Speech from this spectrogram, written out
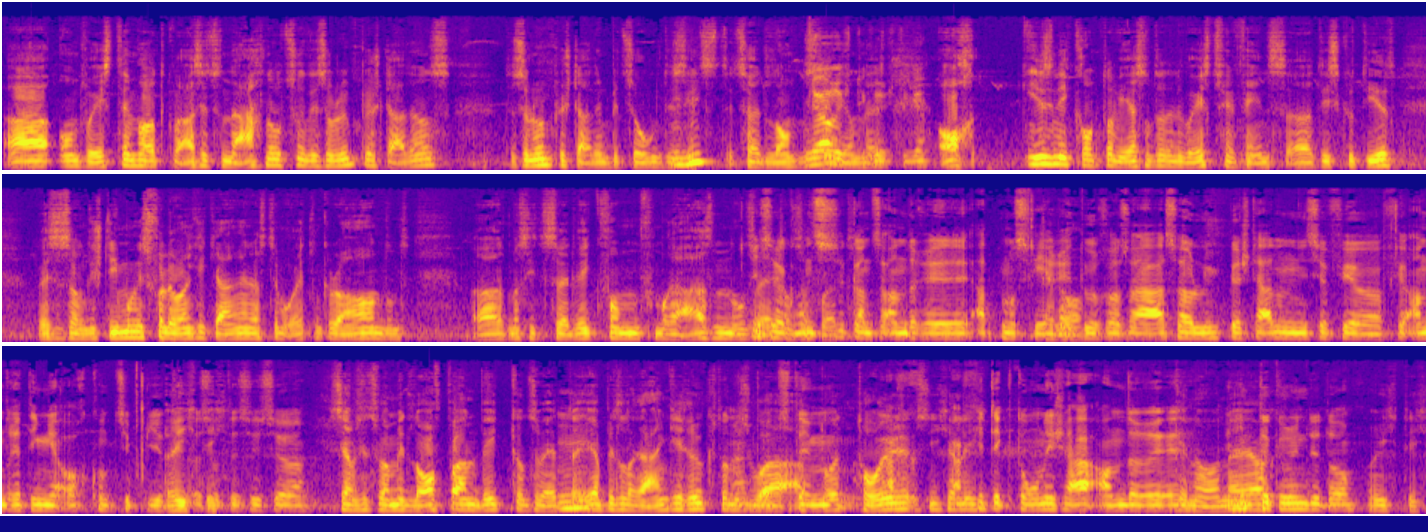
Äh, und West Ham hat quasi zur Nachnutzung des Olympiastadions das Olympiastadion bezogen, das jetzt, jetzt halt London Mhm. Ja, Stadium richtig, richtig, ja. Auch irrsinnig kontrovers unter den West Ham-Fans äh, diskutiert, weil sie sagen, die Stimmung ist verloren gegangen aus dem alten Ground und äh, man sitzt weit weg vom, vom Rasen und so Das ist weiter ja und so ganz, ganz andere Atmosphäre Genau. durchaus. Auch so ein Olympiastadion ist ja für, für andere Dinge auch konzipiert. Richtig. Also das ist ja Sie haben sich zwar mit Laufbahn weg und so weiter eher ein bisschen rangerückt und es war Mhm. dort toll, arch- sicherlich. architektonisch auch andere Genau, na ja. Hintergründe da. Richtig.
